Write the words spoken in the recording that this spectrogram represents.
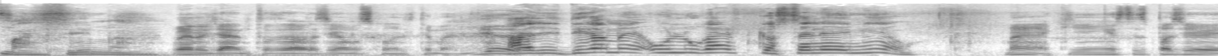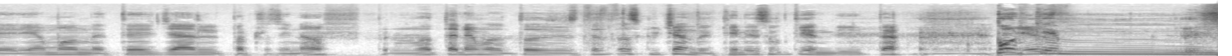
Man, sí, man. Bueno, ya, entonces ahora sí vamos con el tema del día. de. Así, dígame un lugar que a usted le dé miedo. Man, aquí en este espacio deberíamos meter ya el patrocinador, pero no tenemos. Entonces, si usted está escuchando y tiene su tiendita. Porque en, el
